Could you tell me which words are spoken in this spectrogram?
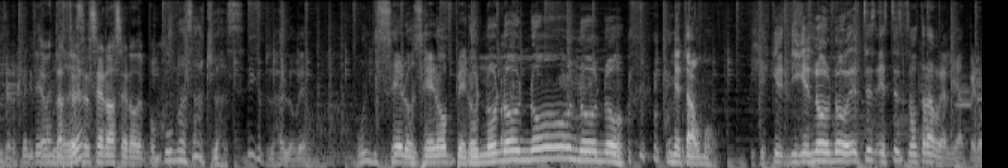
y de Y repente... te aventaste ¿eh? ese 0 a 0 de Pumas. Pumas Atlas. Y dije, pues lo veo. Un 0-0, pero no, no, no, no, no. Me traumó. Dije, que, dije no, no, este es, este es otra realidad, pero,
